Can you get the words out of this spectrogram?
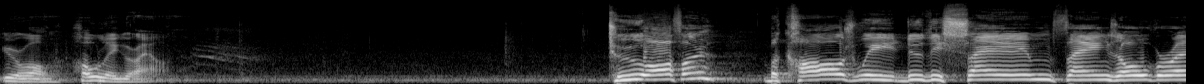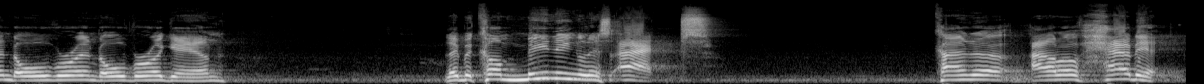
You're on holy ground. Too often, because we do the same things over and over and over again, they become meaningless acts, kind of out of habit.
